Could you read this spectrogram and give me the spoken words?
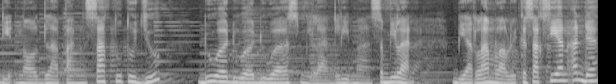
di 0817 222959. Biarlah melalui kesaksian Anda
